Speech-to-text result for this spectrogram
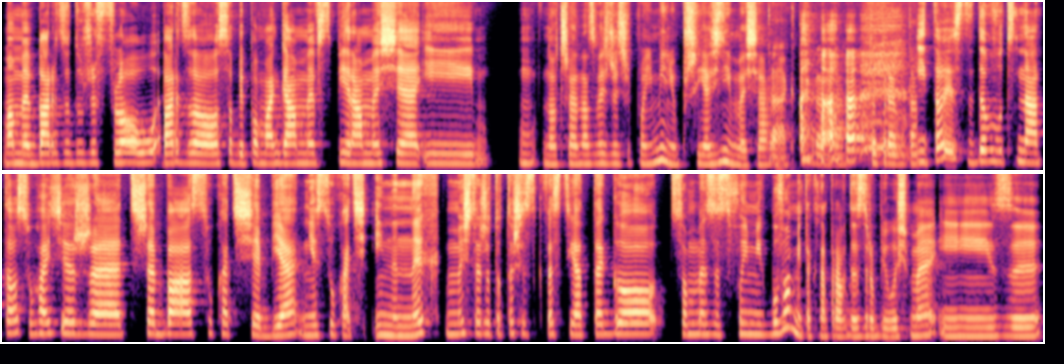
mamy bardzo duży flow, bardzo sobie pomagamy, wspieramy się i no, trzeba nazwać rzeczy po imieniu, przyjaźnimy się. Tak, to prawda. To prawda. I to jest dowód na to, słuchajcie, że trzeba słuchać siebie, nie słuchać innych. Myślę, że to też jest kwestia tego, co my ze swoimi głowami tak naprawdę zrobiłyśmy i z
